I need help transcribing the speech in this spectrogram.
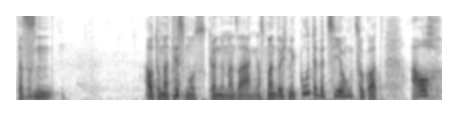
Das ist ein Automatismus, könnte man sagen, dass man durch eine gute Beziehung zu Gott auch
